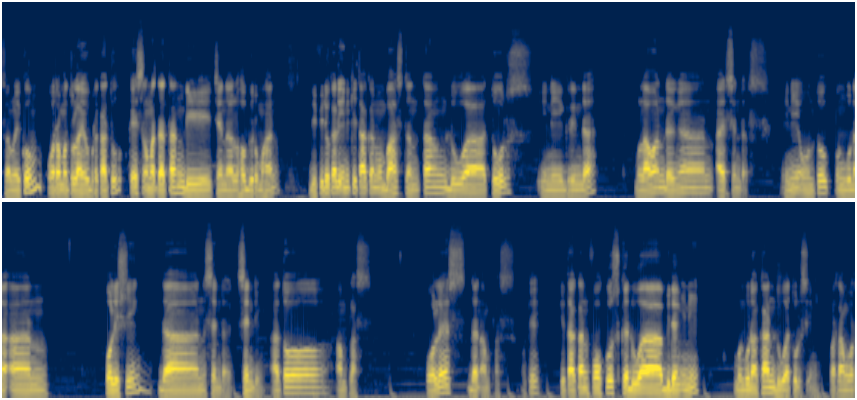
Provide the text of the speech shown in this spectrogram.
Assalamualaikum warahmatullahi wabarakatuh. Oke, selamat datang di channel Hobi Rumahan. Di video kali ini kita akan membahas tentang dua tools. Ini Grinda melawan dengan Air Sanders. Ini untuk penggunaan polishing dan sanding atau amplas. Poles dan amplas. Oke, kita akan fokus kedua bidang ini menggunakan dua tools ini. Pertama,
